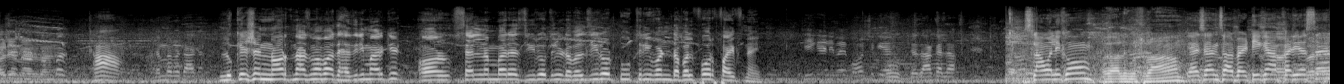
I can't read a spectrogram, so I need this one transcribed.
बड़े मेहरबानी। हाँ। नंबर बता दें। Location north Nazimabad Haidery market और सेल नंबर है zero three double zero two three one double four five nine. ठीक है अली भाई बहुत शुक्रिया। जजाकल्ला अस्सलाम वालेकुम वालेकुम कैसे हैं साहब भाई ठीक है आप? खैरियत से?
